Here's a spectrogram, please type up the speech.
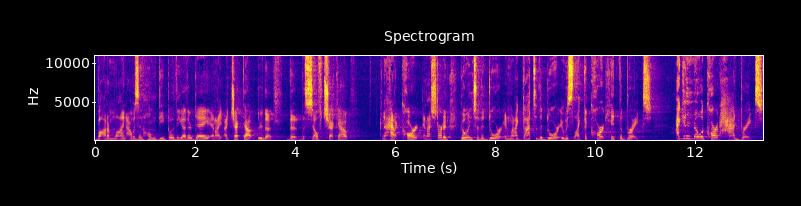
bottom line. I was in Home Depot the other day and I, I checked out through the, the, the self checkout and I had a cart and I started going to the door. And when I got to the door, it was like the cart hit the brakes. I didn't know a cart had brakes.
